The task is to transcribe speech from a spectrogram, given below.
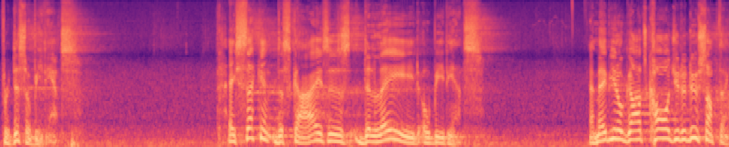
for disobedience. A second disguise is delayed obedience. And maybe you know God's called you to do something.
